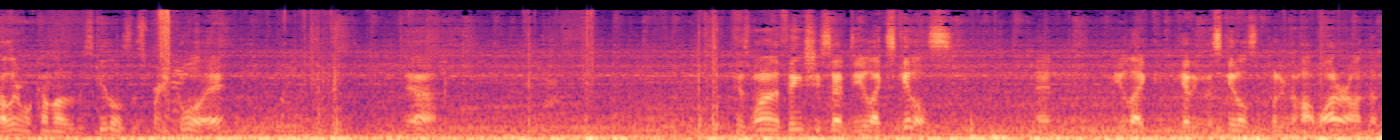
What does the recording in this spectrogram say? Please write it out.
Color will come out of the Skittles. That's pretty cool, eh? Yeah. Because one of the things she said, do you like Skittles? And you like getting the Skittles and putting the hot water on them,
